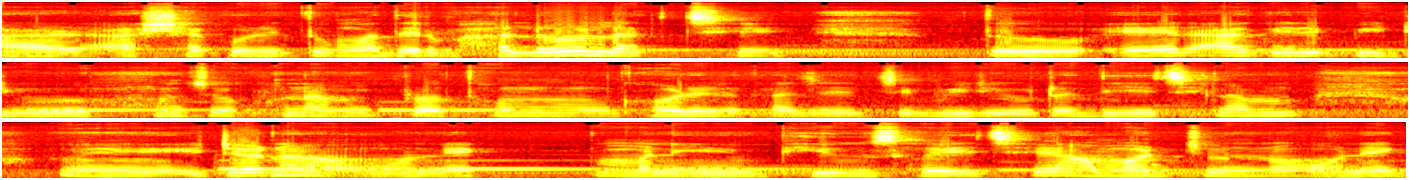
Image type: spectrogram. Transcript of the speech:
আর আশা করি তোমাদের ভালোও লাগছে। তো এর আগের ভিডিও যখন আমি প্রথম ঘরের কাজে যে ভিডিওটা দিয়েছিলাম এটা না অনেক মানে ভিউজ হয়েছে, আমার জন্য অনেক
